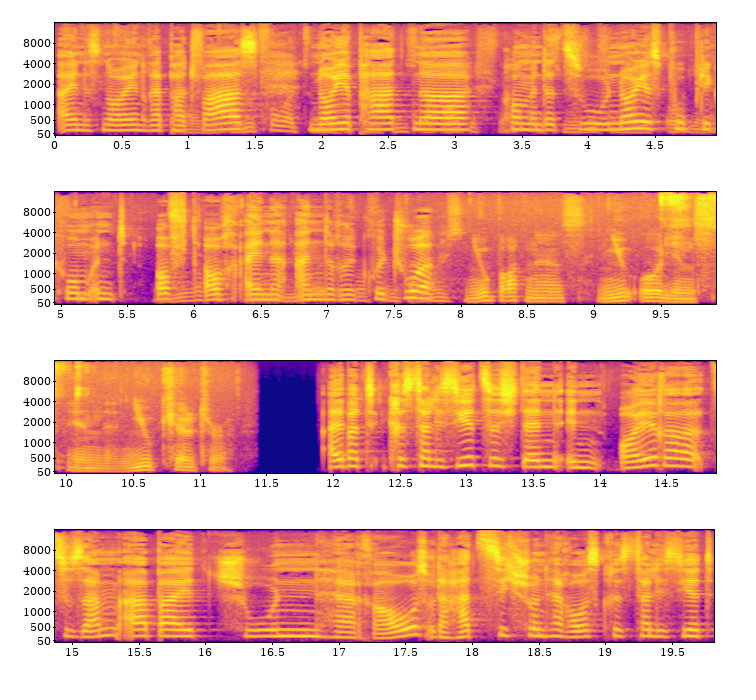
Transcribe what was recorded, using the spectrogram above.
eines neuen Repertoires, neue Partner kommen dazu, neues Publikum und oft auch eine andere Kultur. New partners, new audience and new culture. Albert, kristallisiert sich denn in eurer Zusammenarbeit schon heraus oder hat sich schon herauskristallisiert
